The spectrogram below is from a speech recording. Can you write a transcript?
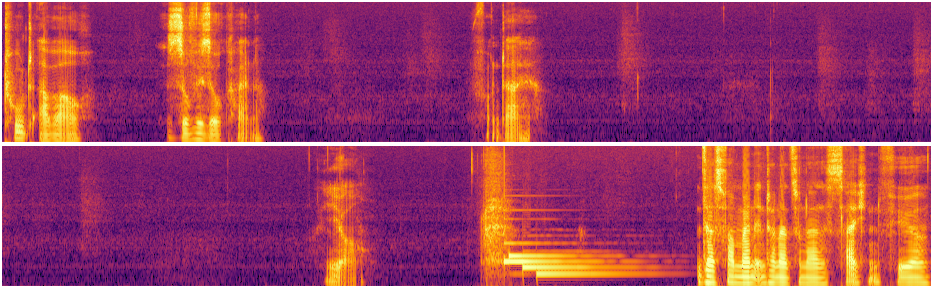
Tut aber auch sowieso keiner. Von daher. Ja. Das war mein internationales Zeichen für.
